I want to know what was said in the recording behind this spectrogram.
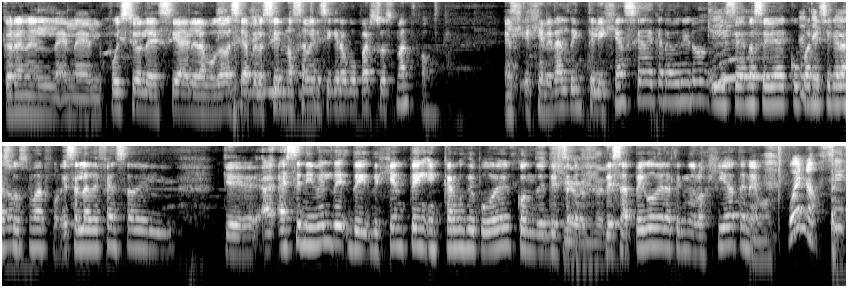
que ahora en el, en el juicio le decía, el abogado decía, pero si él no sabe ni siquiera ocupar su smartphone. El, el general de inteligencia de Carabineros ¿Qué? decía, no No te ni siquiera creo. su smartphone. Esa es la defensa del... que A, a ese nivel de, de- de gente en cargos de poder con de- de- Sí, ándale. desapego de la tecnología tenemos. Bueno, sí,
